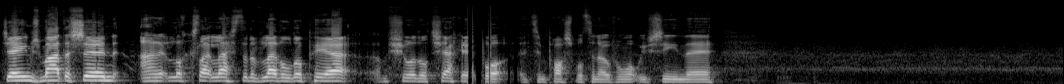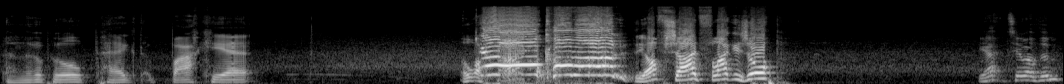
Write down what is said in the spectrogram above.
James Maddison, and it looks like Leicester have levelled up here. I'm sure they'll check it, but it's impossible to know from what we've seen there. And Liverpool pegged back here. Oh, Oh, come on! the offside flag is up. Yeah, two of them.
